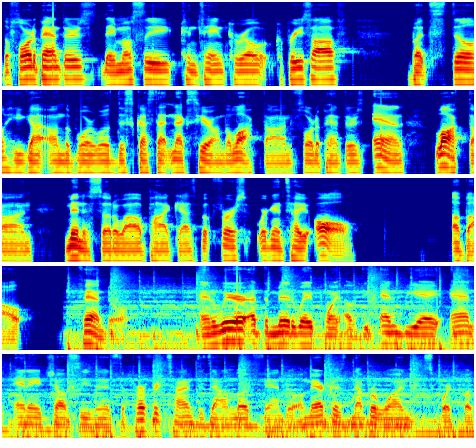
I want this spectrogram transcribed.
the Florida Panthers they mostly contain Kirill Kaprizov but still he got on the board. We'll discuss that next here on the Locked On Florida Panthers and Locked On Minnesota Wild podcast. But first, we're going to tell you all about FanDuel. And we're at the midway point of the NBA and NHL season. It's the perfect time to download FanDuel, America's number one sportsbook,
